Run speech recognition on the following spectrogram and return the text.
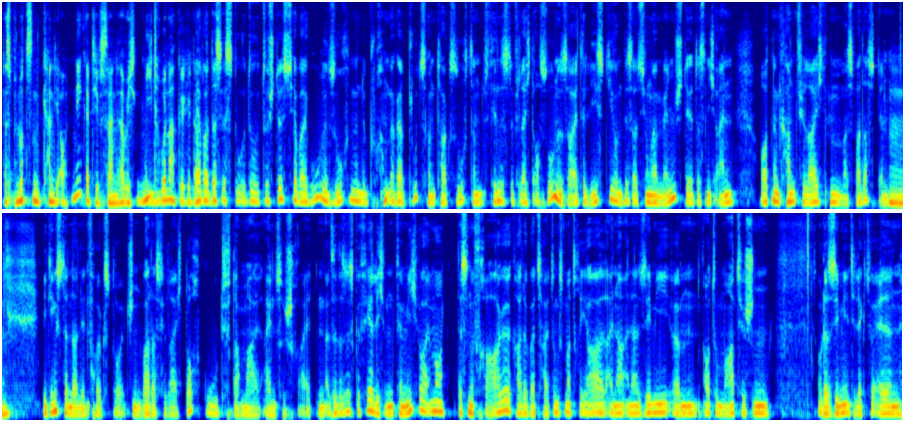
das Benutzen kann ja auch negativ sein. Da habe ich nie genau. drüber nachgedacht gedacht. Ja, aber das ist, du, du, du stößt ja bei Google suchen, wenn du Bramberger Blutsonntag suchst, dann findest du vielleicht auch so eine Seite, liest die und bist als junger Mensch, der das nicht einordnen kann, vielleicht, hm, was war das denn? Hm. Wie ging es denn da den Volksdeutschen? War das vielleicht doch gut, da mal einzuschreiten? Also das ist gefährlich. Und für mich war immer das eine Frage, gerade bei Zeitungsmaterial, einer, einer semi-automatischen ähm, oder semi-intellektuellen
